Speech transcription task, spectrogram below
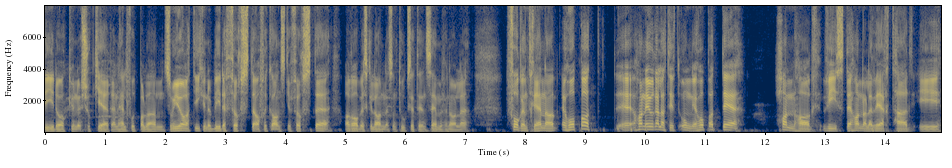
de da kunne sjokkere en hel fotballverden. Som gjør at de kunne bli det første afrikanske, første arabiske landet som tok seg til en semifinale. For en trener. Jeg håper at eh, Han er jo relativt ung. Jeg håper at det han har vist, det han har levert her i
